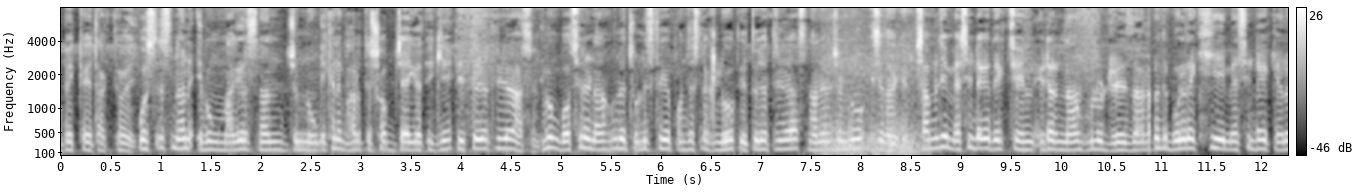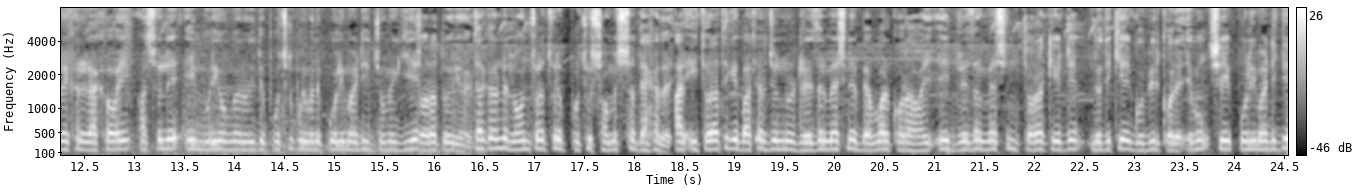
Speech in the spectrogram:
অপেক্ষায় থাকতে হয়। পৌষের স্নান এবং মাঘের স্নান জন্য এখানে ভারতের সব জায়গা থেকে তীর্থযাত্রীরা আসেন। এবং বছরে না হলে চল্লিশ থেকে পঞ্চাশ লাখ লোক তীর্থযাত্রীরা স্নানের জন্য এসে থাকেন। সামনে যে মেশিনটাকে দেখছেন, এটার নাম হলো ড্রেজার আপনাদের বলে রাখি, এই মেশিনটাকে কেন এখানে রাখা হয়? আসলে এই মুড়িগঙ্গা নদীতে প্রচুর পরিমাণে পলি মাটি জমে গিয়ে চড়া তৈরি হয়। যার কারণে লঞ্চ চলাচলে প্রচুর সমস্যা দেখা দেয়। আর এই চড়া থেকে বাঁচার জন্য ড্রেজার মেশিনের ব্যবহার করা হয়। এই ড্রেজার মেশিন চড়া কেটে নদীকে গভীর করে এবং সেই পলিমাটিকে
